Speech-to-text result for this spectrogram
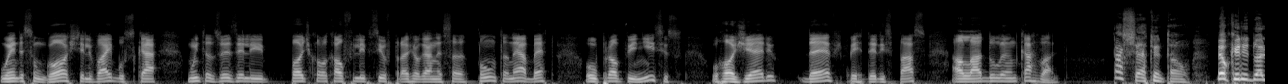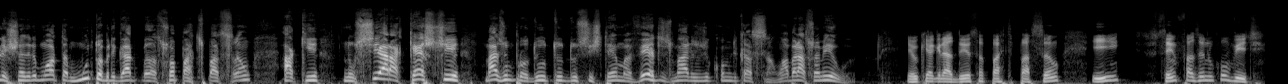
o Enderson gosta, ele vai buscar, muitas vezes ele pode colocar o Felipe Silva para jogar nessa ponta, né, aberto, ou o próprio Vinícius, o Rogério deve perder espaço ao lado do Leandro Carvalho. Tá certo então. Meu querido Alexandre Mota, muito obrigado pela sua participação aqui no Cearacast, mais um produto do Sistema Verdes Mares de Comunicação. Um abraço, amigo. Eu que agradeço a participação e sempre fazendo o convite.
